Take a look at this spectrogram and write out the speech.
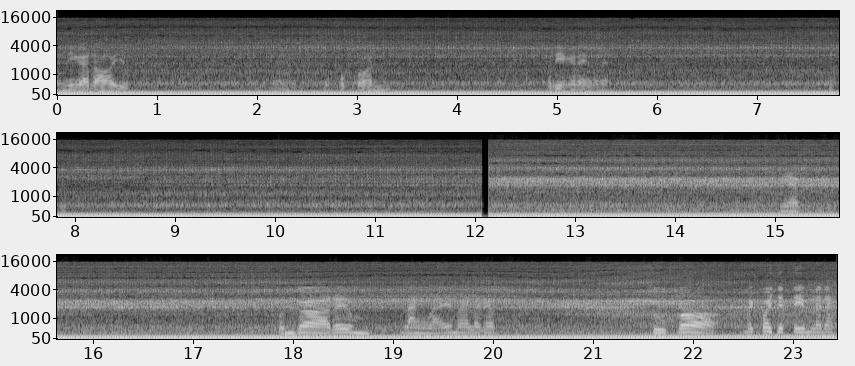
อันนี้ก็รออยู่ อุปกรณ์เขาเรียกอะไรวะเนี่ยนี่ครับ คนก็เริ่มหลั่งไหลมาแล้วครับ สูบก็ไม่ค่อยจะเต็มแล้วนะ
